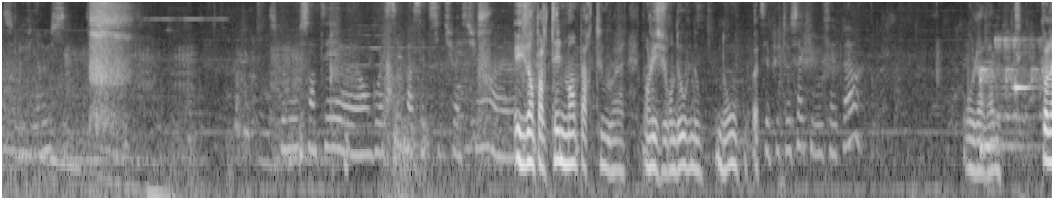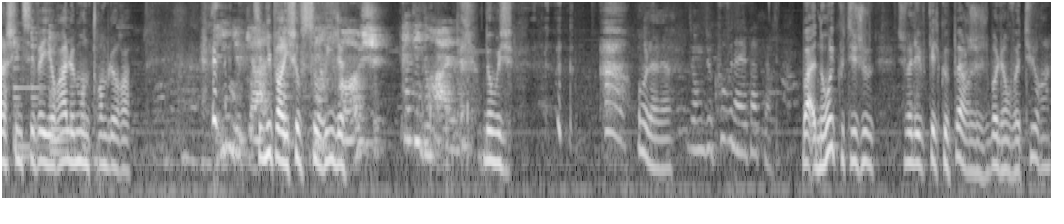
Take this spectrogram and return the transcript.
ce virus Est-ce que vous vous sentez euh, angoissé par cette situation euh, ils en parlent tellement partout, hein, dans les journaux, non, non. C'est plutôt ça qui vous fait peur Oh là là, quand la Chine s'éveillera, le monde tremblera. C'est venu par les chauves-souris. le- cathédrale. Non mais je- Oh là là. Donc du coup, vous n'avez pas peur Bah non, écoutez, je, je vais aller quelque part, je, je vais aller en voiture. hein.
